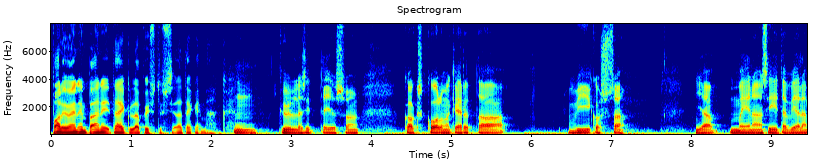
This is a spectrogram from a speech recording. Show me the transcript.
paljon enempää niitä ei kyllä pysty siellä tekemäänkään. Mm, kyllä sitten, jos on kaksi-kolme kertaa viikossa ja meinaa siitä vielä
